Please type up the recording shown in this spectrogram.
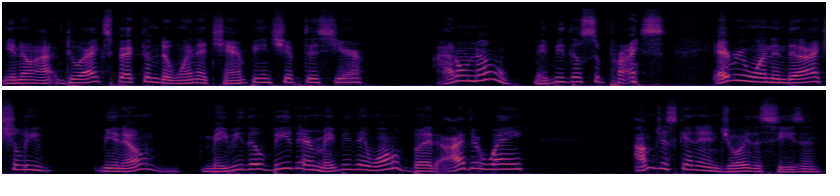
You know, I, do I expect them to win a championship this year? I don't know. Maybe they'll surprise everyone and they'll actually, you know, maybe they'll be there, maybe they won't. But either way, I'm just going to enjoy the season.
